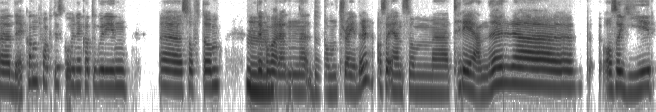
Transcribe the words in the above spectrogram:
Uh, det kan faktisk gå inn i kategorien uh, softdom. Mm. Det kan mm. være en dom trainer, altså en som uh, trener og så gir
